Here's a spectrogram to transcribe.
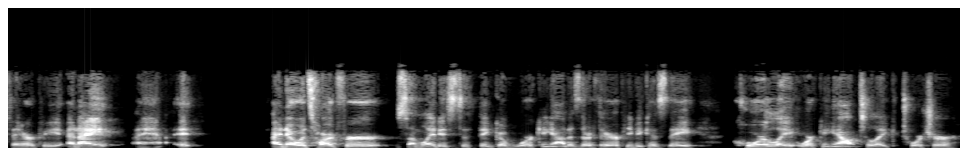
therapy and I, I it i know it's hard for some ladies to think of working out as their therapy because they correlate working out to like torture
